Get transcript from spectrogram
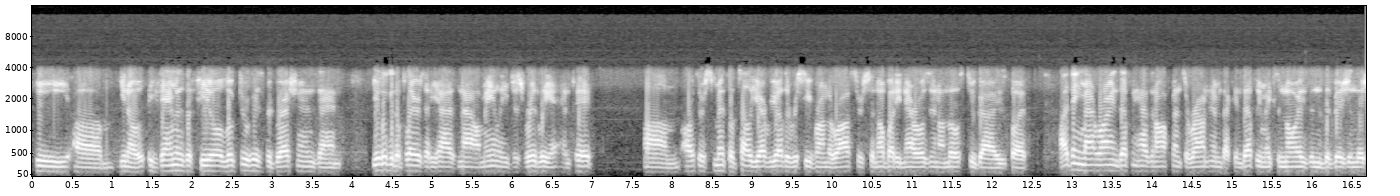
he, um, you know, examines the field, look through his progressions, and you look at the players that he has now, mainly just Ridley and Pitt. Um, Arthur Smith will tell you every other receiver on the roster, so nobody narrows in on those two guys. But I think Matt Ryan definitely has an offense around him that can definitely make some noise in the division this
